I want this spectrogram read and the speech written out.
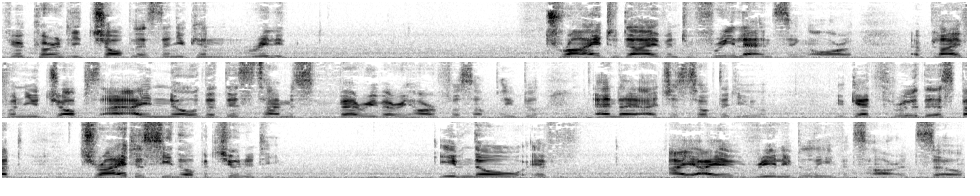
if you're currently jobless, then you can really try to dive into freelancing or apply for new jobs. I, I know that this time is very very hard for some people, and I, I just hope that you you get through this. But try to see the opportunity, even though if I, I really believe it's hard. So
